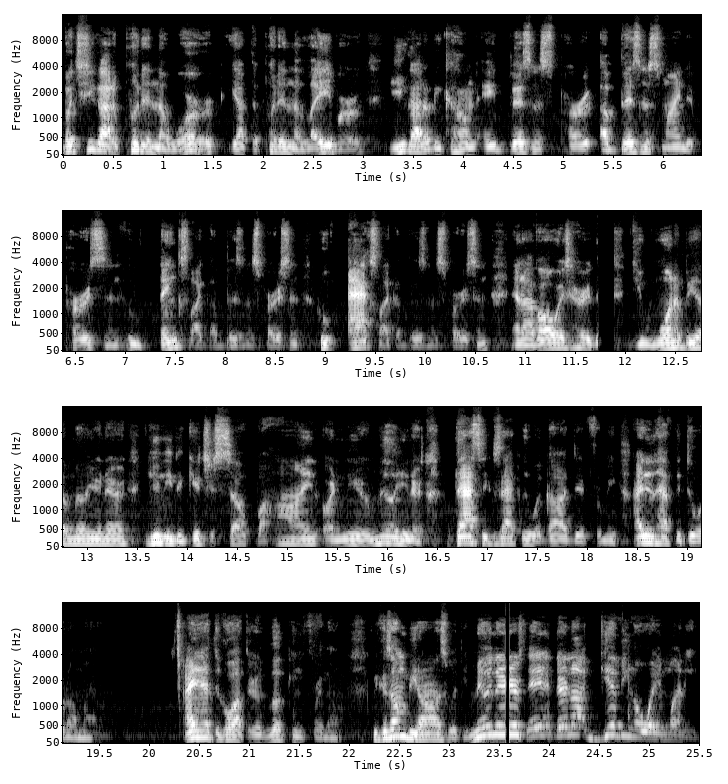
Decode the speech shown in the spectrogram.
but you got to put in the work you have to put in the labor you got to become a business per a business minded person who thinks like a business person who acts like a business person. And i've always heard that if you want to be a millionaire you need to get yourself behind or near millionaires. That's exactly what god did for me. I didn't have to do it on my own. I didn't have to go out there looking for them. Because I'm gonna be honest with you, millionaires they, they're not giving away money.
